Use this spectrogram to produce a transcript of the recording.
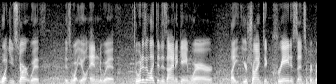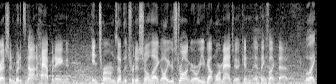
what you start with is what you'll end with. So what is it like to design a game where like you're trying to create a sense of progression, but it's not happening in terms of the traditional like, oh you're stronger or you've got more magic and, and things like that. Well, like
